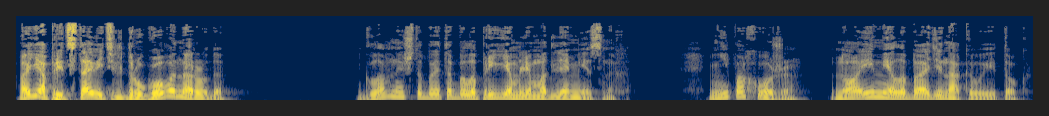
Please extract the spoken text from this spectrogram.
А я представитель другого народа. Главное, чтобы это было приемлемо для местных. Не похоже, но имело бы одинаковый итог.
